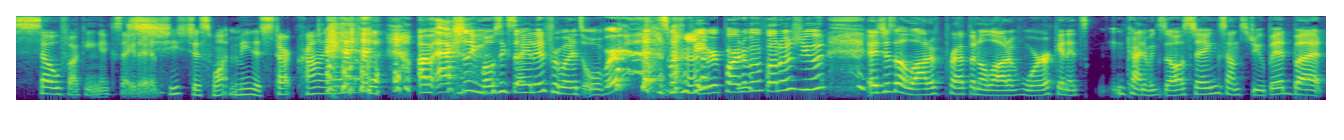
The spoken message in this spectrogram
So fucking excited. she's just wanting me to start crying I'm actually most excited for when it's over. It's my favorite part of a photo shoot. It's just a lot of prep and a lot of work, and it's kind of exhausting. Sounds stupid, but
